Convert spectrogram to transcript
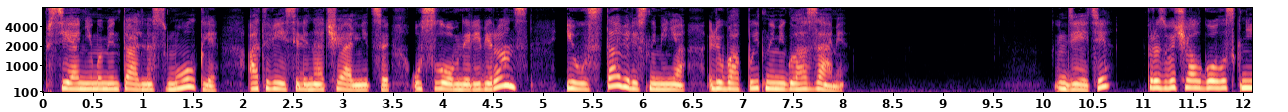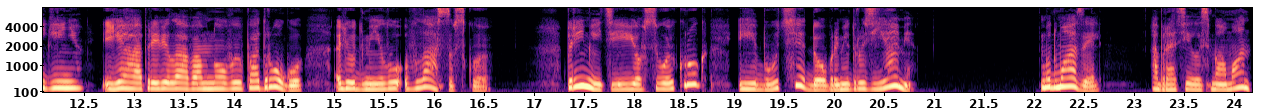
все они моментально смолкли, отвесили начальнице условный реверанс и уставились на меня любопытными глазами. «Дети, прозвучал голос княгини. «Я привела вам новую подругу, Людмилу Власовскую. Примите ее в свой круг и будьте добрыми друзьями». «Мадемуазель», — обратилась маман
